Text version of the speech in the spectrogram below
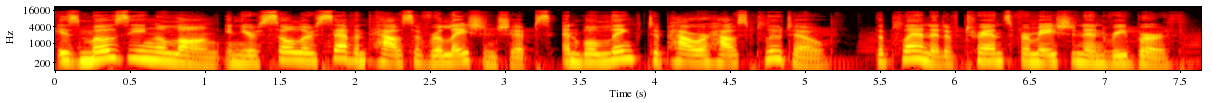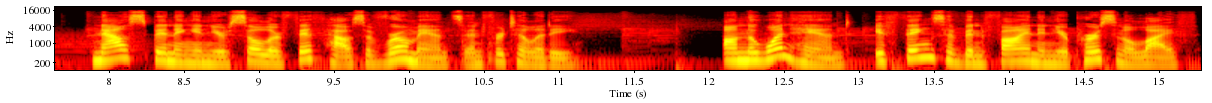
is moseying along in your solar seventh house of relationships and will link to powerhouse Pluto, the planet of transformation and rebirth, now spinning in your solar fifth house of romance and fertility. On the one hand, if things have been fine in your personal life,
